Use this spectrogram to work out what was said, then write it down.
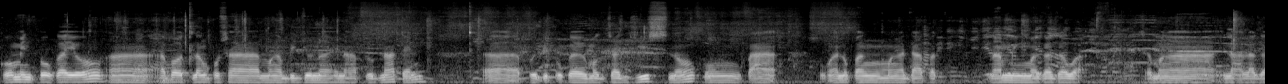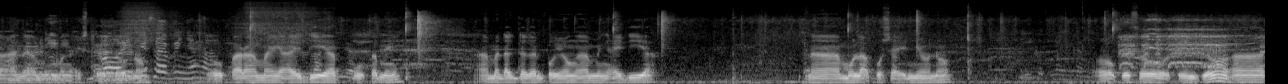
comment po kayo ah, about lang po sa mga video na ina-upload natin. Ah, pwede po kayo mag-suggest, no? Kung, pa, kung ano pang mga dapat naming magagawa sa mga inaalagaan namin mga estero, no? So, para may idea po kami, ah, madagdagan po yung aming idea na mula po sa inyo, no? Okay, so thank you. At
